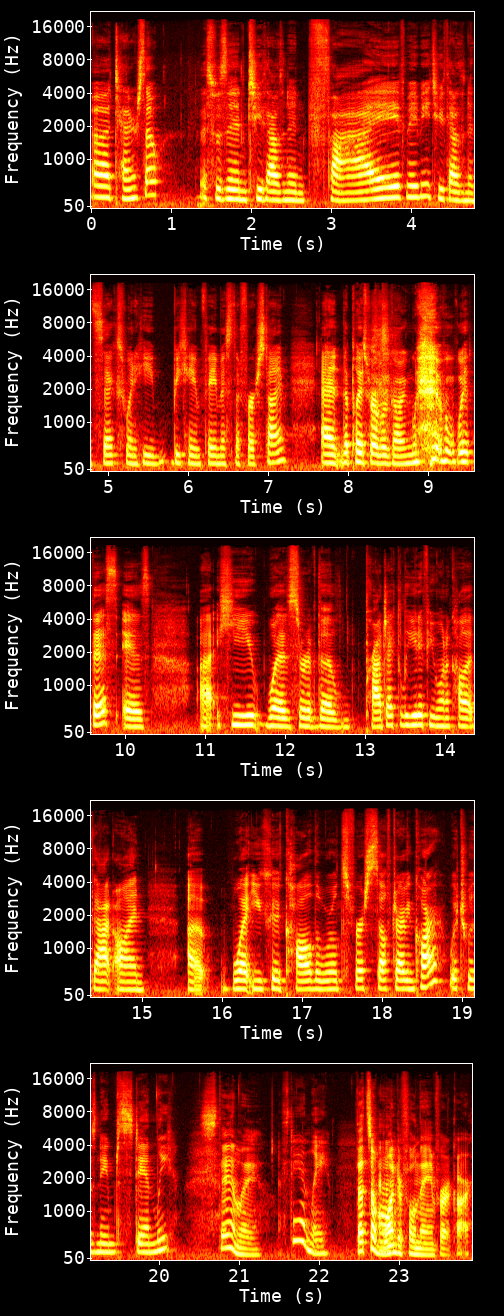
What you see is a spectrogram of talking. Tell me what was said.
Uh, ten or so. This was in 2005, maybe 2006, when he became famous the first time. And the place where we're going with, with this is uh, he was sort of the project lead, if you want to call it that, on uh, what you could call the world's first self driving car, which was named Stanley. Stanley. Stanley. That's a wonderful name for a car.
